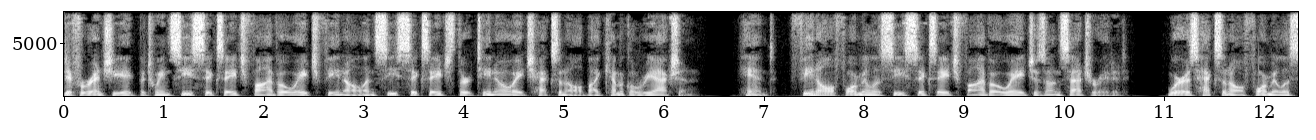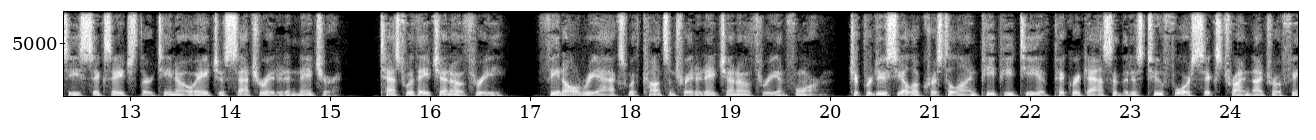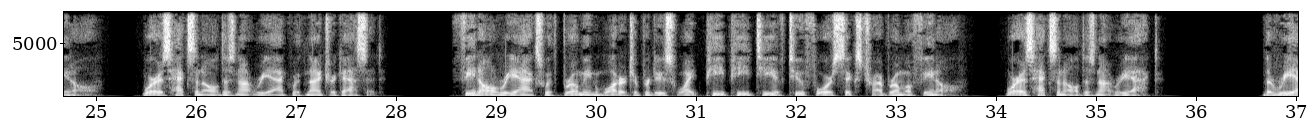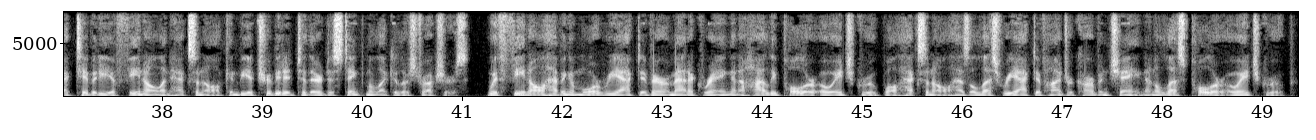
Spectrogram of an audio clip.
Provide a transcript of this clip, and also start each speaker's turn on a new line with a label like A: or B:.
A: Differentiate between C6H5OH phenol and C6H13OH hexanol by chemical reaction. Hint, phenol formula C6H5OH is unsaturated, whereas hexanol formula C6H13OH is saturated in nature. Test with HNO3, phenol reacts with concentrated HNO3 and form to produce yellow crystalline PPT of picric acid that is 2,4,6-trinitrophenol, whereas hexanol does not react with nitric acid. Phenol reacts with bromine water to produce white PPT of 2,4,6-tribromophenol, whereas hexanol does not react. The reactivity of phenol and hexanol can be attributed to their distinct molecular structures, with phenol having a more reactive aromatic ring and a highly polar OH group while hexanol has a less reactive hydrocarbon chain and a less polar OH group.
